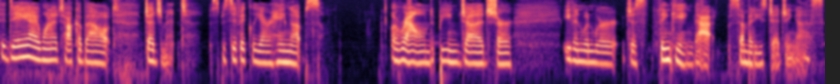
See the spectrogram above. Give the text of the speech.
Today, I want to talk about judgment, specifically our hangups around being judged, or even when we're just thinking that somebody's judging us.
